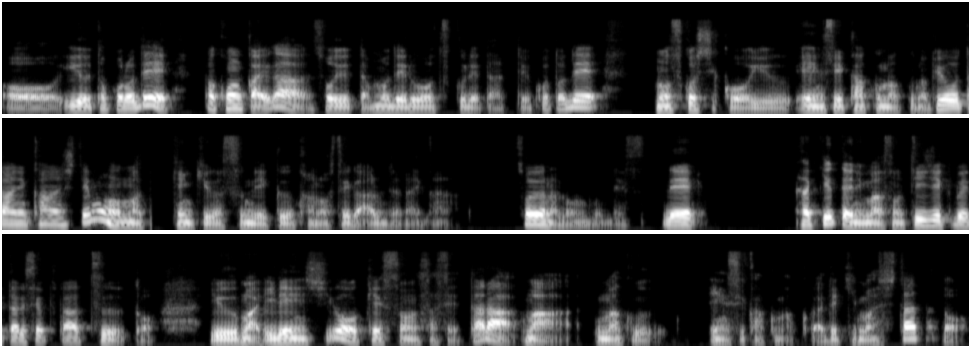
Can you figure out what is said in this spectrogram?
というところで、まあ、今回がそういったモデルを作れたということで、もう少しこういう円錐角膜の病態に関しても、まあ、研究が進んでいく可能性があるんじゃないかなと。そういうような論文です。で、さっき言ったように、まあ、その TGF-β レセプター2という、まあ、遺伝子を欠損させたら、まあ、うまく円錐角膜ができましたと、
